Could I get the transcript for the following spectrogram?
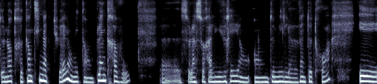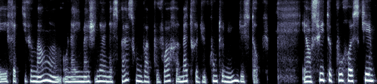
de, notre cantine actuelle. On est en plein travaux. Euh, cela sera livré en, en, 2023. Et effectivement, on a imaginé un espace où on va pouvoir mettre du contenu, du stock. Et ensuite, pour ce qui est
